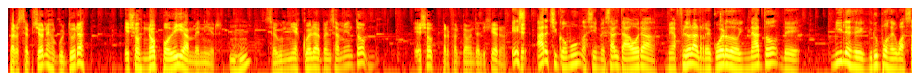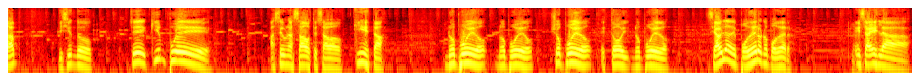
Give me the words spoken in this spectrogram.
percepciones o culturas, ellos no podían venir. Según mi escuela de pensamiento, ellos perfectamente eligieron. Es Que- archicomún, así me salta ahora, me aflora el recuerdo innato de miles de grupos de WhatsApp diciendo, che, ¿quién puede hacer un asado este sábado? ¿Quién está? No puedo, no puedo, yo puedo, estoy, no puedo. Se habla de poder o no poder. Claro. Esa es la...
